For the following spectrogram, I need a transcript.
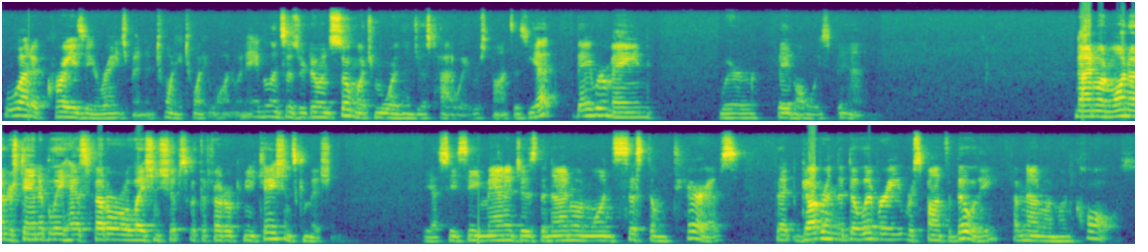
What a crazy arrangement in 2021 when ambulances are doing so much more than just highway responses, yet they remain where they've always been. 911 understandably has federal relationships with the Federal Communications Commission. The FCC manages the 911 system tariffs that govern the delivery responsibility of 911 calls.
